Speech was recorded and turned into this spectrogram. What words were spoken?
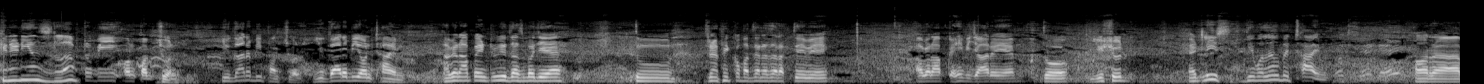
Canadians love to be on punctual you gotta be punctual you gotta be on time अगर आपका इंटरव्यू दस बजे है तो ट्रैफ़िक को मद्देनज़र रखते हुए अगर आप कहीं भी जा रहे हैं तो you should at least give a little bit time और अ,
